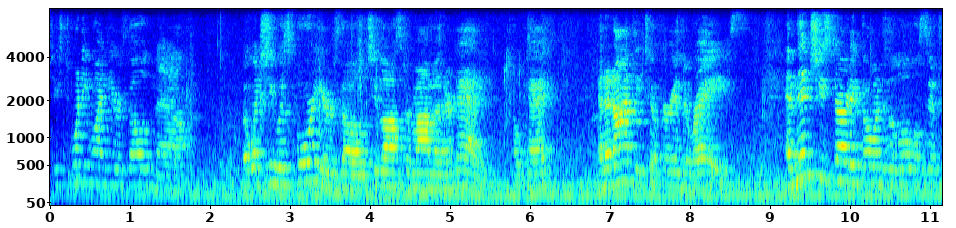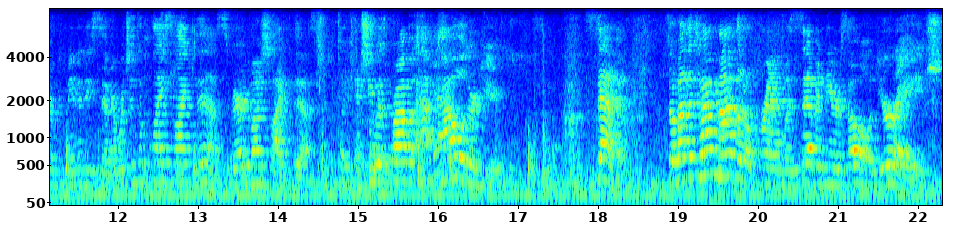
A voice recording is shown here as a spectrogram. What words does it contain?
She's 21 years old now. But when she was four years old, she lost her mama and her daddy, okay? And an auntie took her into raise. And then she started going to the Louisville Central Community Center, which is a place like this, very much like this. And she was probably, how, how old are you? Seven. So by the time my little friend was seven years old, your age,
